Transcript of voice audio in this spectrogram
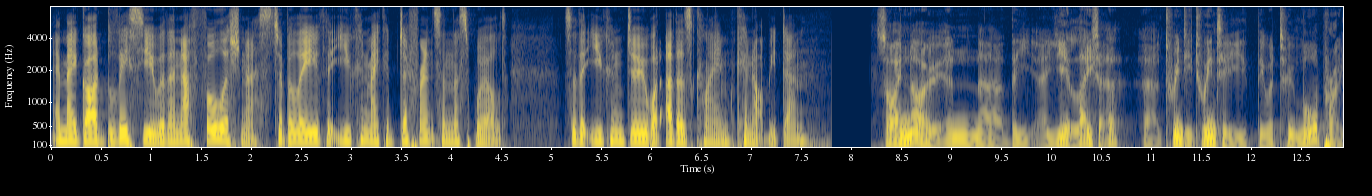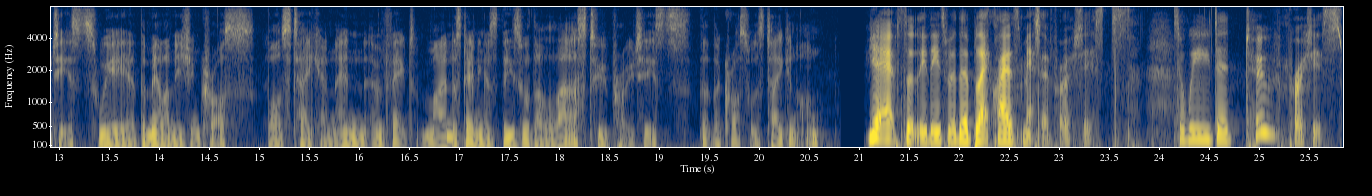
And may God bless you with enough foolishness to believe that you can make a difference in this world, so that you can do what others claim cannot be done. So I know in uh, the a year later, uh, 2020, there were two more protests where the Melanesian cross was taken. And in fact, my understanding is these were the last two protests that the cross was taken on. Yeah, absolutely. These were the Black Lives Matter protests. So we did two protests.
